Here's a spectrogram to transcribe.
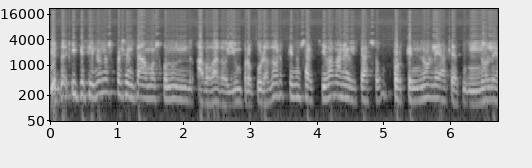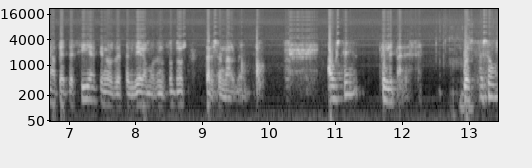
y, que si no nos presentábamos con un abogado y un procurador, que nos archivaban el caso porque no le, no le apetecía que nos defendiéramos nosotros personalmente. ¿A usted qué le parece? Pues eso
